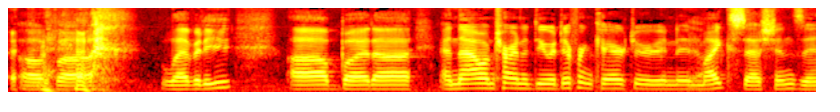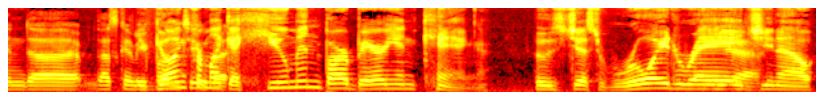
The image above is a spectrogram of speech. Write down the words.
of uh, levity, uh, but uh, and now I'm trying to do a different character in, in Mike's sessions, and uh, that's going to be going too, from like a human barbarian king who's just roid rage, Yeah. you know,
